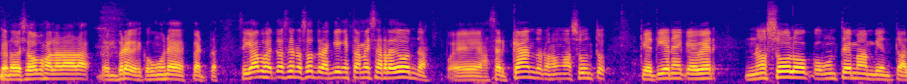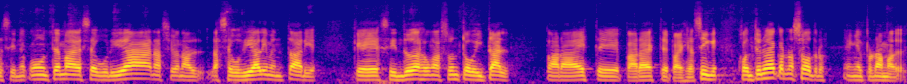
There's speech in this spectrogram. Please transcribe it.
Bueno, de eso vamos a hablar ahora en breve con una experta. Sigamos entonces nosotros aquí en esta mesa redonda, pues acercándonos a un asunto que tiene que ver no solo con un tema ambiental, sino con un tema de seguridad nacional, la seguridad alimentaria, que sin duda es un asunto vital para este, para este país. Así que continúe con nosotros en el programa de hoy.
